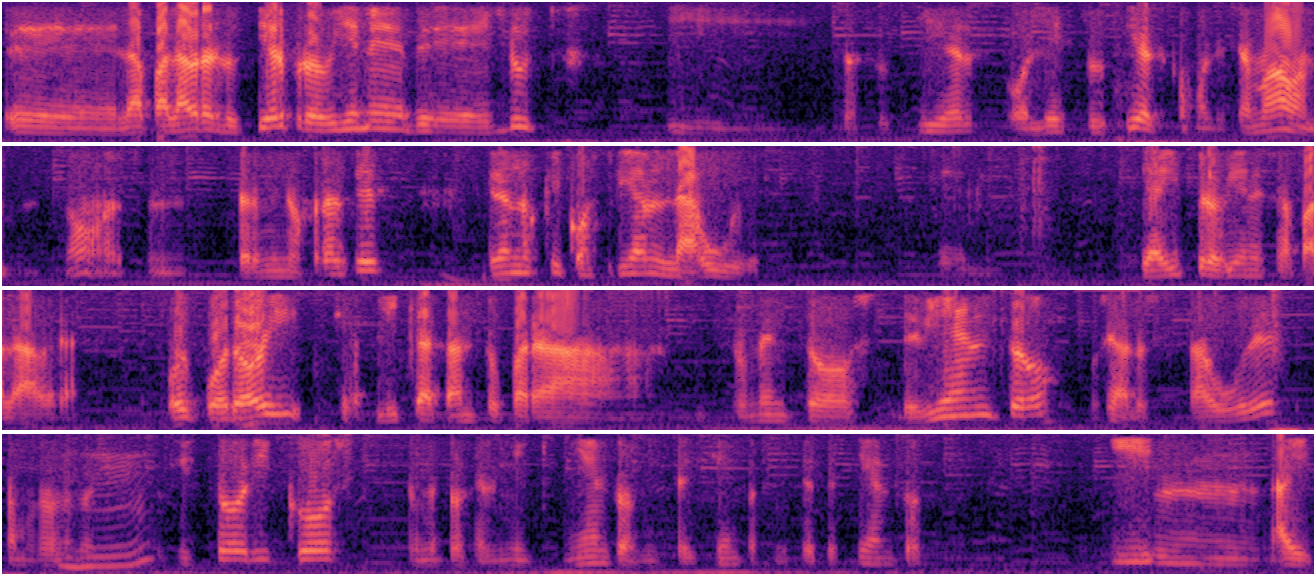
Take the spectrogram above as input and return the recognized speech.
eh, la palabra luthier proviene de lut y los luthiers, o les luthiers, como les llamaban, ¿no? Es un término francés, eran los que construían laúdes. De ahí proviene esa palabra. Hoy por hoy se aplica tanto para instrumentos de viento, o sea, los ataúdes, estamos hablando de Ujú. instrumentos históricos, instrumentos del 1500, 1600, 1700, y mm, hay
